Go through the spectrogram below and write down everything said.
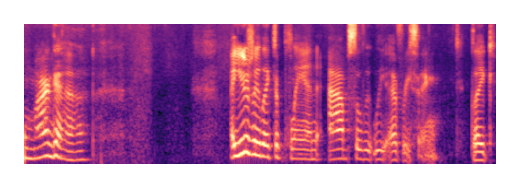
Oh my god. I usually like to plan absolutely everything. Like,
